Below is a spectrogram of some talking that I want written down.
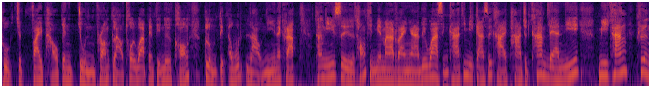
ถูกจุดไฟเผาเป็นจุน พร้อมกล่าวโทษว่าเป็นฝีมือของกลุ่มติดอาวุธเหล่านี้นะครับทั้งนี้สื่อท้องถิ่นเมียนมารายงานด้วยว่าสินค้าที่มีการซื้อขายผ่านจุดข้ามแดนนี้ มีทั้งเครื่อง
